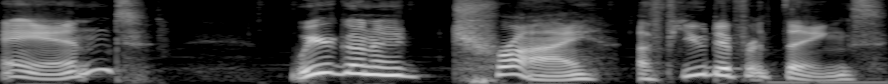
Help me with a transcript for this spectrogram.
And we're going to try a few different things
